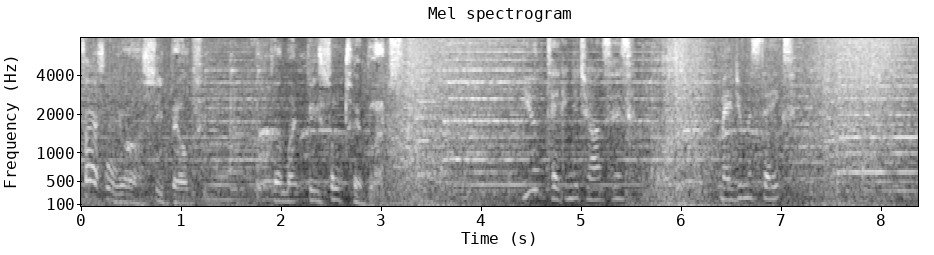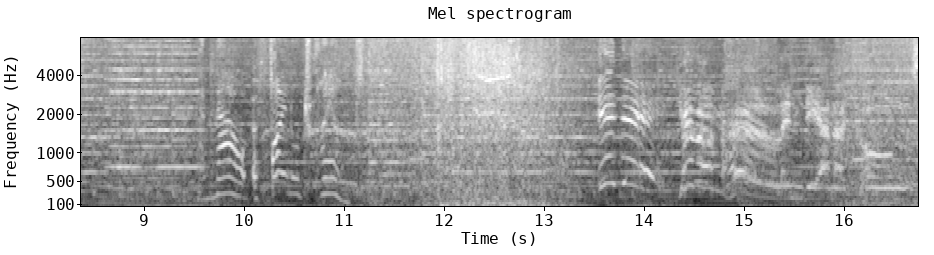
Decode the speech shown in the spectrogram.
Fasten your seatbelts. There might be some turbulence. You've taken your chances, made your mistakes. And now a final triumph. Indiana Jones!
